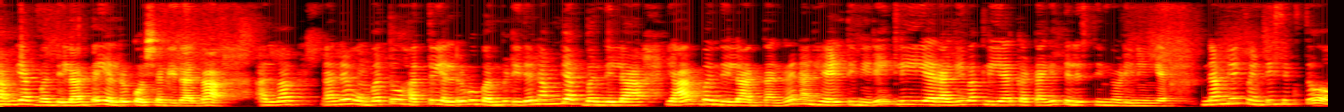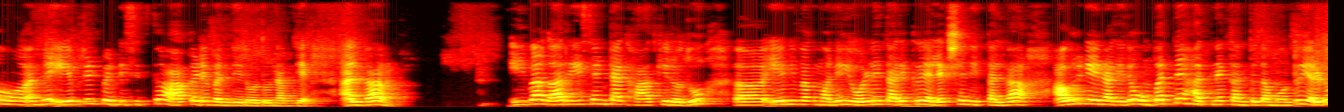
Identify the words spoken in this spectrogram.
ನಮ್ಗೆ ಯಾಕೆ ಬಂದಿಲ್ಲ ಅಂತ ಎಲ್ಲರೂ ಕ್ವಶನ್ ಇದೆ ಅಲ್ವಾ? ಅಲ್ವಾ? ಅಂದರೆ ಒಂಬತ್ತು, ಹತ್ತು ಎಲ್ರಿಗೂ ಬಂದ್ಬಿಟ್ಟಿದೆ. ನಮ್ಗೆ ಯಾಕೆ ಬಂದಿಲ್ಲ? ಯಾಕೆ ಬಂದಿಲ್ಲ ಅಂತಂದರೆ ನಾನು ಹೇಳ್ತೀನಿ ರೀ. ಕ್ಲಿಯರಾಗಿ ಇವಾಗ ಕ್ಲಿಯರ್ ಕಟ್ಟಾಗಿ ತಿಳಿಸ್ತೀನಿ ನೋಡಿ ನಿಮಗೆ ನಮಗೆ ಟ್ವೆಂಟಿ ಸಿಕ್ಸ್ತು ಅಂದರೆ ಏಪ್ರಿಲ್ ಟ್ವೆಂಟಿ ಸಿಕ್ಸ್ತು ಆ ಕಡೆ ಬಂದಿರೋದು ನಮಗೆ. ಅಲ್ವಾ? ಇವಾಗ ರೀಸೆಂಟಾಗಿ ಹಾಕಿರೋದು ಏನಿವಾಗ ಮೊನ್ನೆ ಏಳನೇ ತಾರೀಕು ಎಲೆಕ್ಷನ್ ಇತ್ತಲ್ವಾ? ಅವ್ರಿಗೆ ಏನಾಗಿದೆ ಒಂಬತ್ತನೇ ಹತ್ತನೇ ಕಂತದ ಅಮೌಂಟು ಎರಡು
